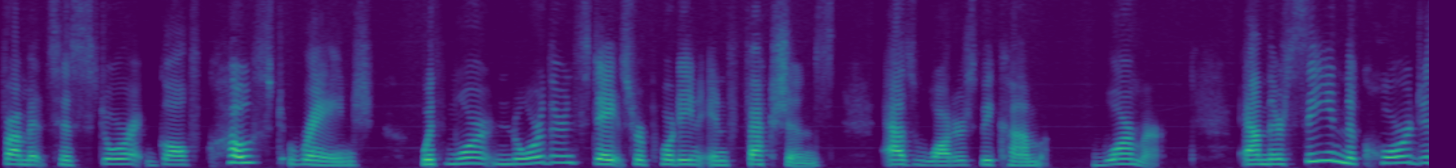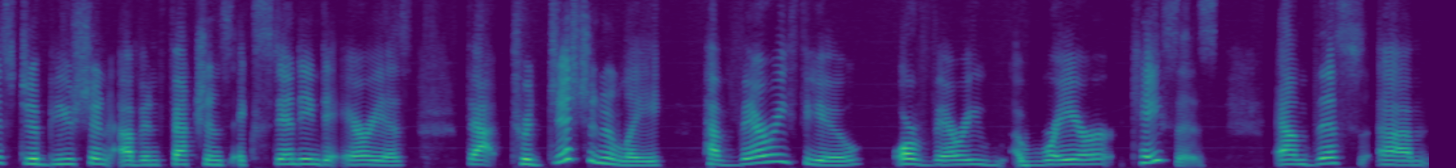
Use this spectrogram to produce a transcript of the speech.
from its historic Gulf Coast range, with more northern states reporting infections as waters become warmer. And they're seeing the core distribution of infections extending to areas that traditionally have very few or very rare cases. And this um,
